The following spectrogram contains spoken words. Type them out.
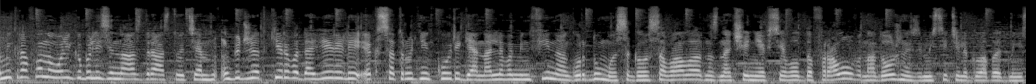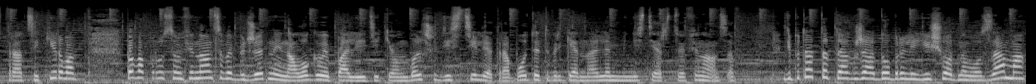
микрофона Ольга Болезина. Здравствуйте. Бюджет Кирова доверили экс-сотруднику регионального Минфина. Гордума согласовала назначение Всеволода Фролова на должность заместителя главы администрации Кирова по вопросам финансовой, бюджетной и налоговой политики. Он больше 10 лет работает в региональном министерстве финансов. Депутаты также одобрили еще одного зама.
